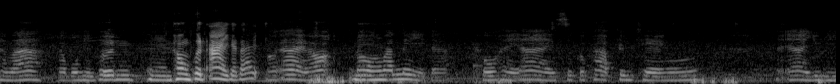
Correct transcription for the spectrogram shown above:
หันนะก็บ่เห็นเพิ่นแมนห้องเพิ่นอ้ายก็ได้น้องอ้ายเนาะน้องบ้านนี้ก็ขอให้อ้ายสุขภาพเข้มแข็งให้อ้ายอยู่ดี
